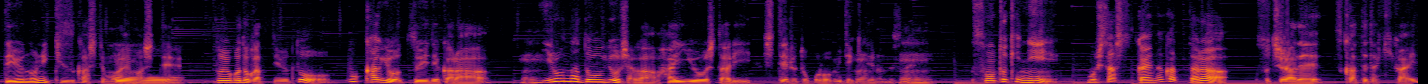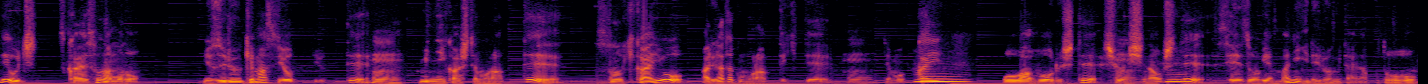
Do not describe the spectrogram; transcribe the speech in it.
っていうのに気づかせてもらいまして、どういうことかっていうと、僕家業を継いでからうん。いろんな同業者が廃業したりしてるところを見てきてるんですね。うんその時に、もし差し支えなかったら、そちらで使ってた機械でうち使えそうなものを譲り受けますよって言って、うん。見に行かしてもらって、その機械をありがたくもらってきて、うん。で、もう一回うん。オーバーホールして、修理し直して、製造現場に入れるみたいなことを、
